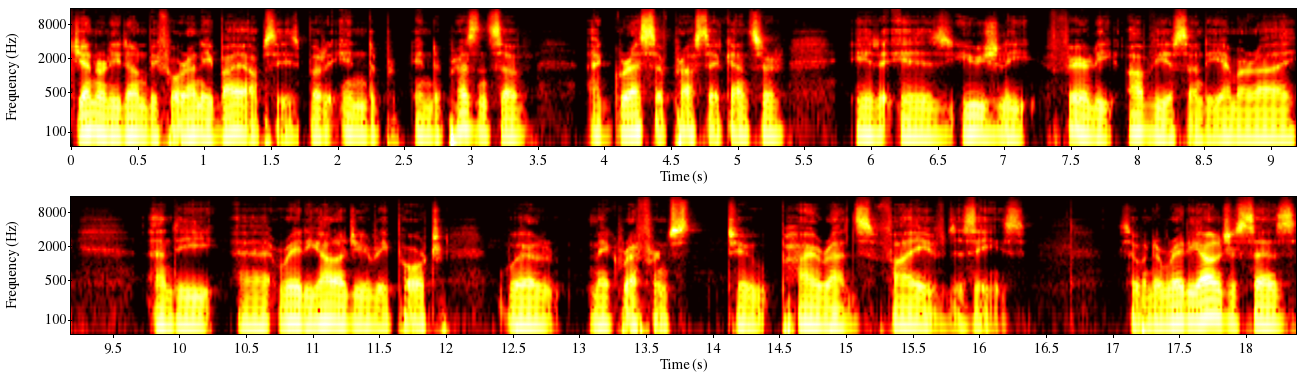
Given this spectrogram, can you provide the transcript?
generally done before any biopsies, but in the, in the presence of aggressive prostate cancer, it is usually fairly obvious on the MRI, and the uh, radiology report will make reference to PIRADS 5 disease. So when the radiologist says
